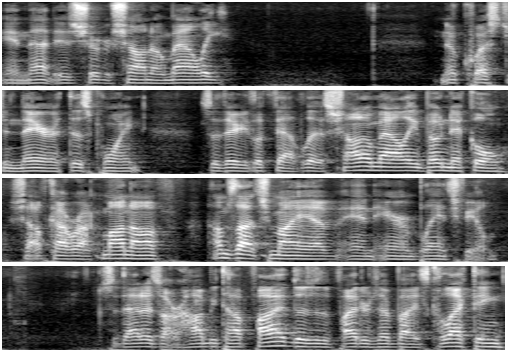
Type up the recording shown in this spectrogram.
and that is Sugar Sean O'Malley. No question there at this point. So there you look at that list. Sean O'Malley, Bo Nickal, Shavkat Rakhmonov, Hamzat Chimaev, and Erin Blanchfield. So that is our hobby top five. Those are the fighters everybody's collecting.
